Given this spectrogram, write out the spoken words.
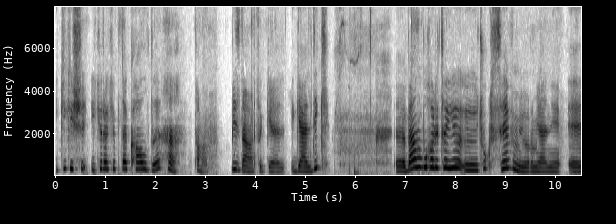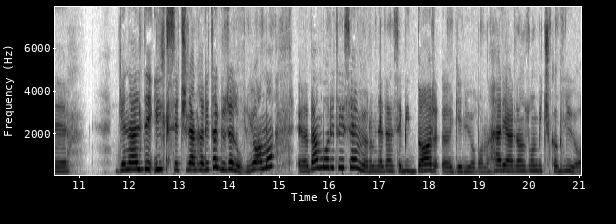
iki kişi iki rakipte kaldı. Ha tamam. Biz de artık gel, geldik. E, ben bu haritayı e, çok sevmiyorum yani. E, genelde ilk seçilen harita güzel oluyor ama e, ben bu haritayı sevmiyorum nedense bir dar e, geliyor bana. Her yerden zombi çıkabiliyor.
